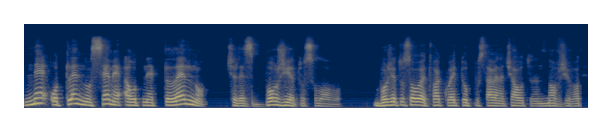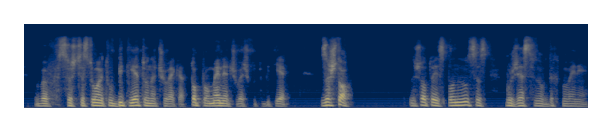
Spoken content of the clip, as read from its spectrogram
не от тленно семе, а от нетленно, чрез Божието Слово. Божието Слово е това, което поставя началото на нов живот в съществуването, в битието на човека. То променя човешкото битие. Защо? Защото е изпълнено с божествено вдъхновение.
